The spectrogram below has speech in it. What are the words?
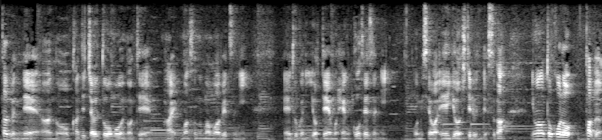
多分ねあの感じちゃうと思うので、はいまあ、そのまま別に、えー、特に予定も変更せずにお店は営業してるんですが今のところ多分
